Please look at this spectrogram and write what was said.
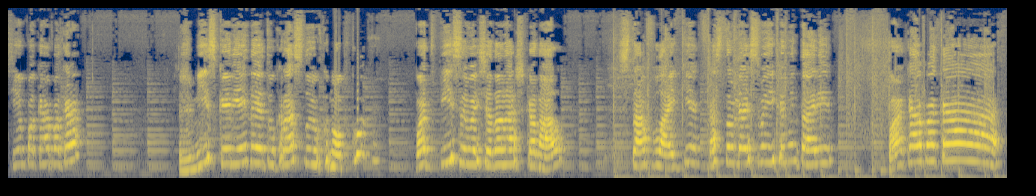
Всем пока-пока. Жми скорее на эту красную кнопку. Подписывайся на наш канал. Ставь лайки, оставляй свои комментарии. Пока-пока!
